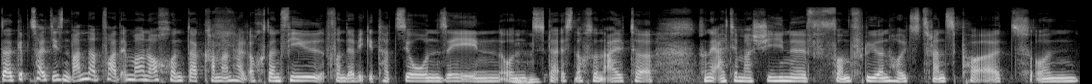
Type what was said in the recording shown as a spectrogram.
da gibt es halt diesen Wanderpfad immer noch und da kann man halt auch dann viel von der Vegetation sehen. Und mhm. da ist noch so ein alter, so eine alte Maschine vom früheren Holztransport und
